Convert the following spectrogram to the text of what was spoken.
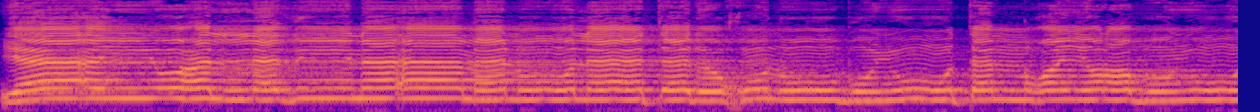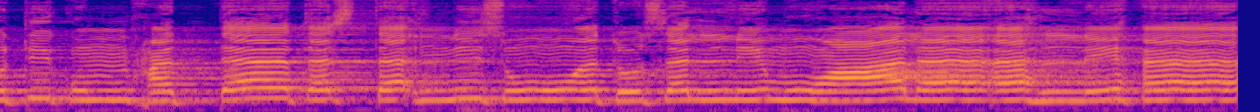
يا أيها الذين آمنوا لا تدخلوا بيوتا غير بيوتكم حتى تستأنسوا وتسلموا على أهلها.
